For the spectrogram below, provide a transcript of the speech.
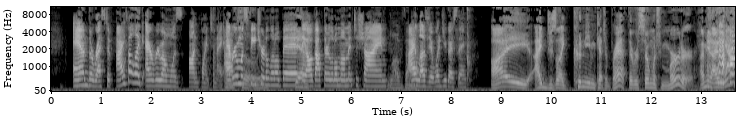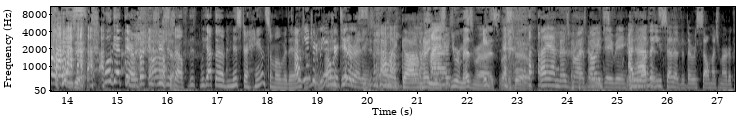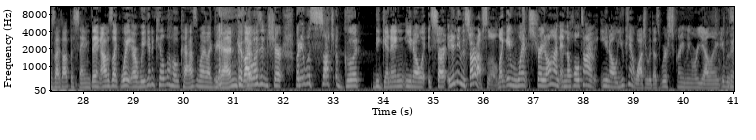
and the rest of. I felt like everyone was on point tonight. Everyone was featured a little bit. Yeah. They all got their little moment to shine. Love that. I loved it. What did you guys think? I I just like couldn't even catch a breath. There was so much murder. I mean, I loved it. We'll get there, but introduce Awesome. yourself. This, we got the Mr. Handsome over there. Oh, he intro- we Oh, we did introduced. already. Oh my god. I know you, were- you were mesmerized by the show. I am mesmerized by No, you, JB. It I love that you said that, that there was so much murder because I thought the same thing. I was like, wait, are we going to kill the whole cast by like the end? Because I wasn't sure. But it was such a good beginning. You know, it start. It didn't even start off slow. Like it went straight on, and the whole time, you know, you can't watch it with us. We're screaming, we're yelling. It was.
